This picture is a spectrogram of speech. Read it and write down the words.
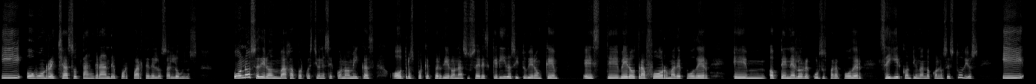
y hubo un rechazo tan grande por parte de los alumnos. Unos se dieron baja por cuestiones económicas, otros porque perdieron a sus seres queridos y tuvieron que este, ver otra forma de poder em, obtener los recursos para poder seguir continuando con los estudios. Y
